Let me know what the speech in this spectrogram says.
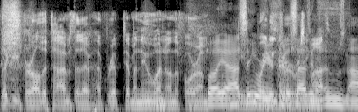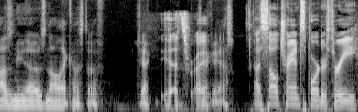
looking for all the times that I've, I've ripped him a new one on the forum. Well, yeah, I Waiting- see where you're waiting for a criticizing my response. ums and ahs and you knows and all that kind of stuff. Jack, yeah, that's right. jackass. I saw Transporter three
